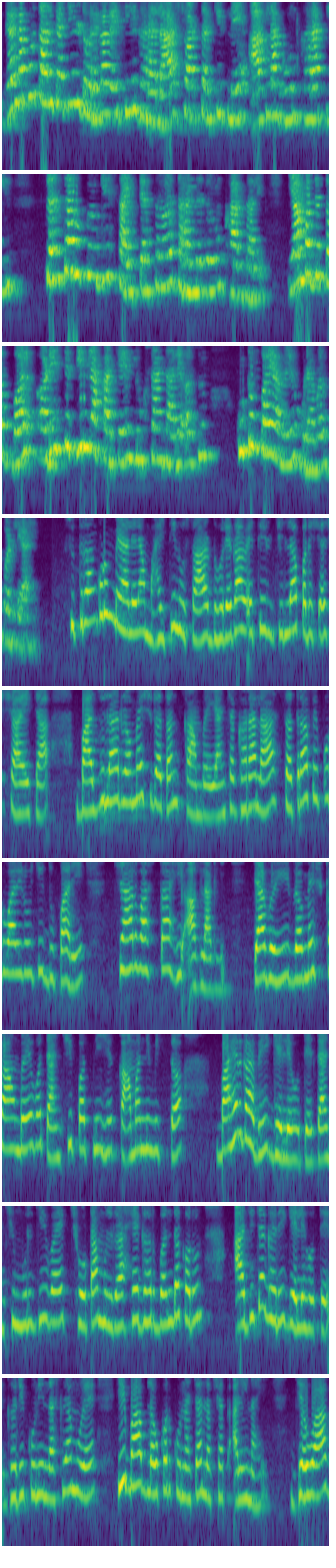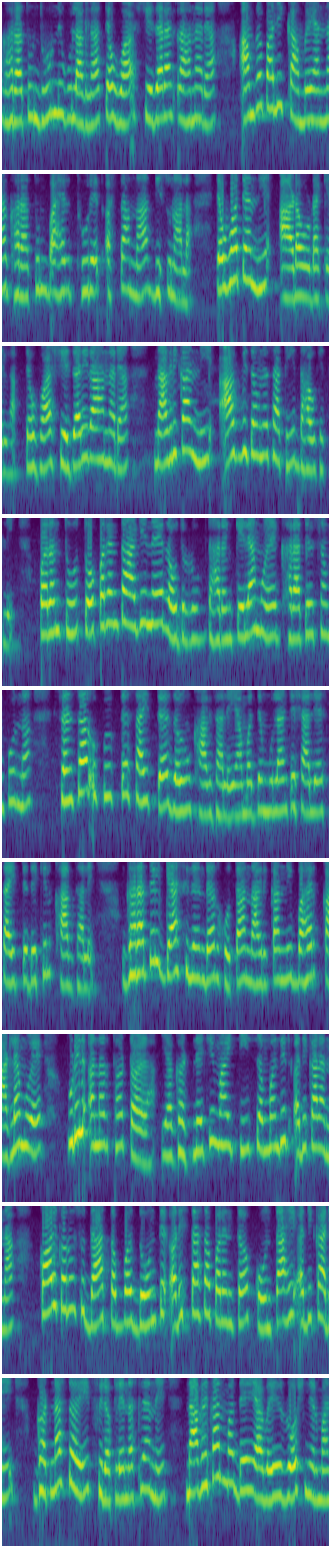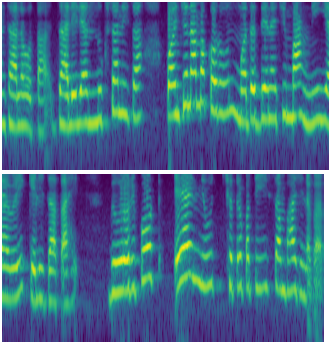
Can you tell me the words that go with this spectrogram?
गंगापूर तालुक्यातील ढोरेगाव येथील घराला शॉर्ट सर्किटने आग लागून घरातील संसार उपयोगी साहित्यासह धान्य जळून खाक झाले. यामध्ये तब्बल अडीच ते तीन लाखाचे नुकसान झाले असून कुटुंब यावेळी उघड्यावर पडले आहे. सूत्रांकडून मिळालेल्या माहितीनुसार ढोरेगाव येथील जिल्हा परिषद शाळेच्या बाजूला रमेश रतन कांबळे यांच्या घराला सतरा फेब्रुवारी रोजी दुपारी चार वाजता ही आग लागली. त्यावेळी रमेश कांबळे व त्यांची पत्नी हे कामानिमित्त बाहेरगावी गेले होते. त्यांची मुलगी व एक छोटा मुलगा हे घर बंद करून आजीच्या घरी गेले होते. घरी कुणी नसल्यामुळे ही बाब लवकर कुणाच्या लक्षात आली नाही. जेव्हा घरातून धूर निघू लागला तेव्हा शेजाऱ्यात राहणाऱ्या आम्रपाली कांबळे यांना घरातून बाहेर धूर येत असताना दिसून आला. तेव्हा त्यांनी आडाओरडा केला. तेव्हा शेजारी राहणाऱ्या नागरिकांनी आग विझवण्यासाठी धाव घेतली. परंतु तोपर्यंत आगीने रौद्ररूप धारण केल्यामुळे घरातील संपूर्ण संसार उपयुक्त साहित्य जळून खाक झाले. यामध्ये मुलांचे शालेय साहित्य देखील खाक झाले. घरातील गॅस सिलेंडर होता. नागरिकांनी बाहेर काढल्यामुळे पुढील अनर्थ टळला. या घटनेची माहिती संबंधित अधिकाऱ्यांना कॉल करून सुद्धा तब्बल दोन ते अडीच तासापर्यंत कोणताही अधिकारी घटनास्थळी फिरकले नसल्याने नागरिकांमध्ये यावेळी रोष निर्माण झाला होता. झालेल्या नुकसानीचा पंचनामा करून मदत देण्याची मागणी यावेळी केली जात आहे. Bureau report A N news Chhatrapati Sambhajinagar.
